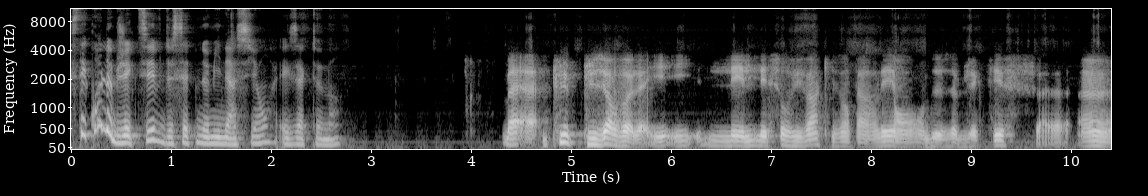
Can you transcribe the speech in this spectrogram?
C'était quoi l'objectif de cette nomination exactement? Ben, plus, plusieurs volets. les, les, survivants qu'ils ont parlé ont, deux objectifs. Euh, un,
